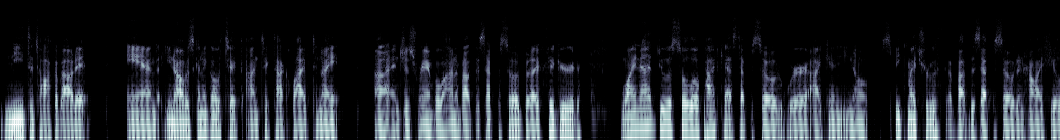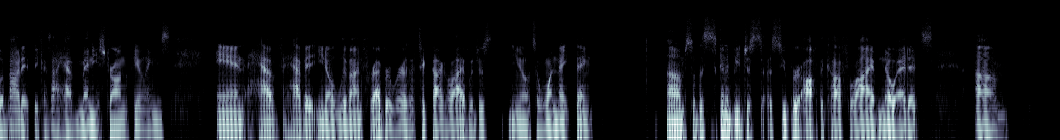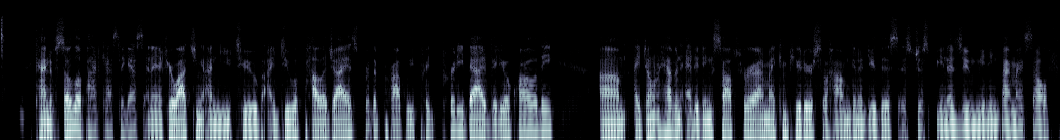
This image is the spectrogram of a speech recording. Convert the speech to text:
need to talk about it. And, you know, I was going to go tick on TikTok live tonight uh, and just ramble on about this episode, but I figured why not do a solo podcast episode where I can, you know, speak my truth about this episode and how I feel about it because I have many strong feelings and have have it, you know, live on forever. Whereas a TikTok live would just, you know, it's a one night thing. Um, so this is going to be just a super off the cuff live, no edits. Um, kind of solo podcast, I guess. And if you're watching on YouTube, I do apologize for the probably pre- pretty bad video quality. Um, I don't have an editing software on my computer, so how I'm going to do this is just be in a Zoom meeting by myself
